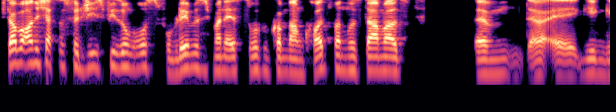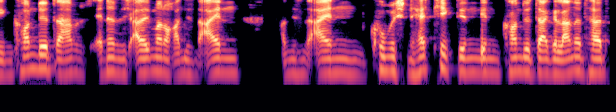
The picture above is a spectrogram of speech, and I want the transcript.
Ich glaube auch nicht, dass das für GSP so ein großes Problem ist. Ich meine, er ist zurückgekommen nach dem Kreuzbandriss damals ähm, da, äh, gegen gegen Condit. Da haben, erinnern sich alle immer noch an diesen einen an diesen einen komischen Headkick, den, den Condit da gelandet hat.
